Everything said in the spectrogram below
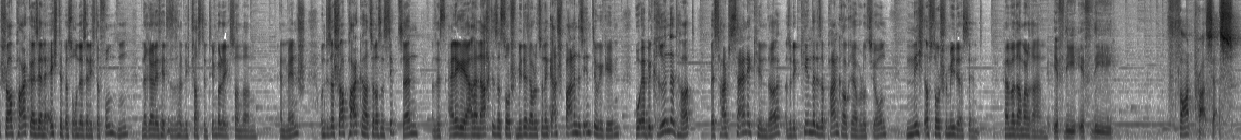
Sean Parker ist ja eine echte Person, der ist ja nicht erfunden. In der Realität ist es halt nicht Justin Timberlake, sondern ein Mensch. Und dieser Sean Parker hat 2017, also jetzt einige Jahre nach dieser Social Media Revolution, ein ganz spannendes Interview gegeben, wo er begründet hat, weshalb seine Kinder, also die Kinder dieser Punkrock-Revolution, nicht auf Social Media sind. Hören wir da mal rein. if the if the thought process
